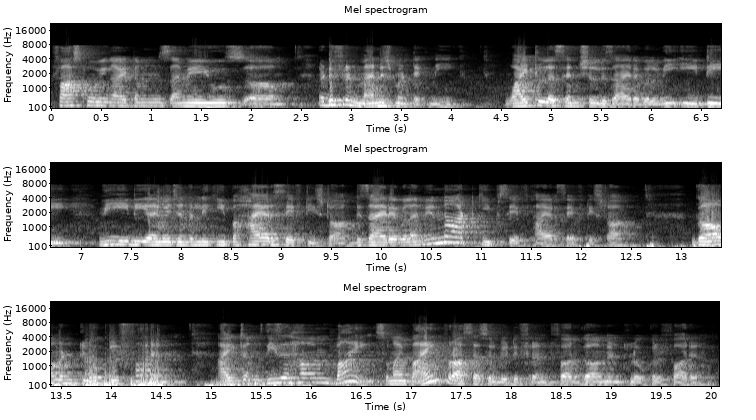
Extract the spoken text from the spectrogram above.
Fast moving items I may use um, a different management technique vital, essential, desirable, VED. VED I may generally keep a higher safety stock. Desirable I may not keep safe higher safety stock. Government, local, foreign items. These are how I'm buying. So my buying process will be different for government, local, foreign.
